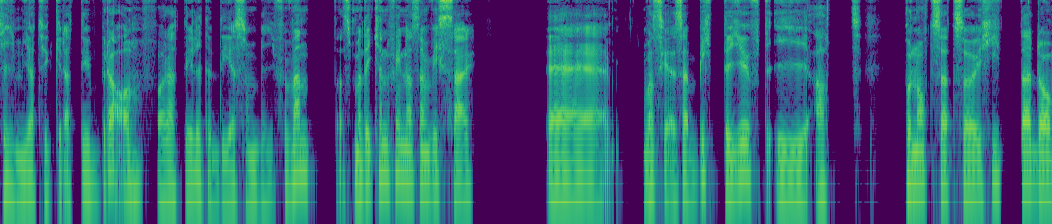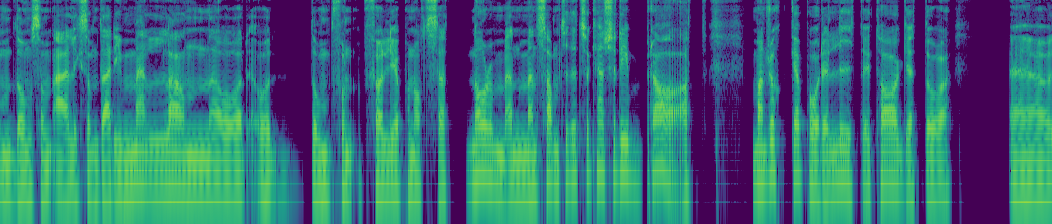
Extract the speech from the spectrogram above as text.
team jag tycker att det är bra, för att det är lite det som vi förväntas. Men det kan finnas en viss här, eh, vad ska jag säga, bitterljuvt i att på något sätt så hittar de de som är liksom däremellan och, och de följer på något sätt normen, men samtidigt så kanske det är bra att man ruckar på det lite i taget. Och, eh,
